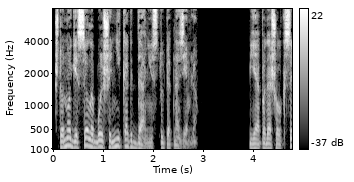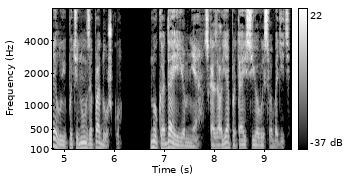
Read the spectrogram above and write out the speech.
что ноги Сэла больше никогда не ступят на землю. Я подошел к Сэлу и потянул за подушку. «Ну-ка, дай ее мне», — сказал я, пытаясь ее высвободить.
